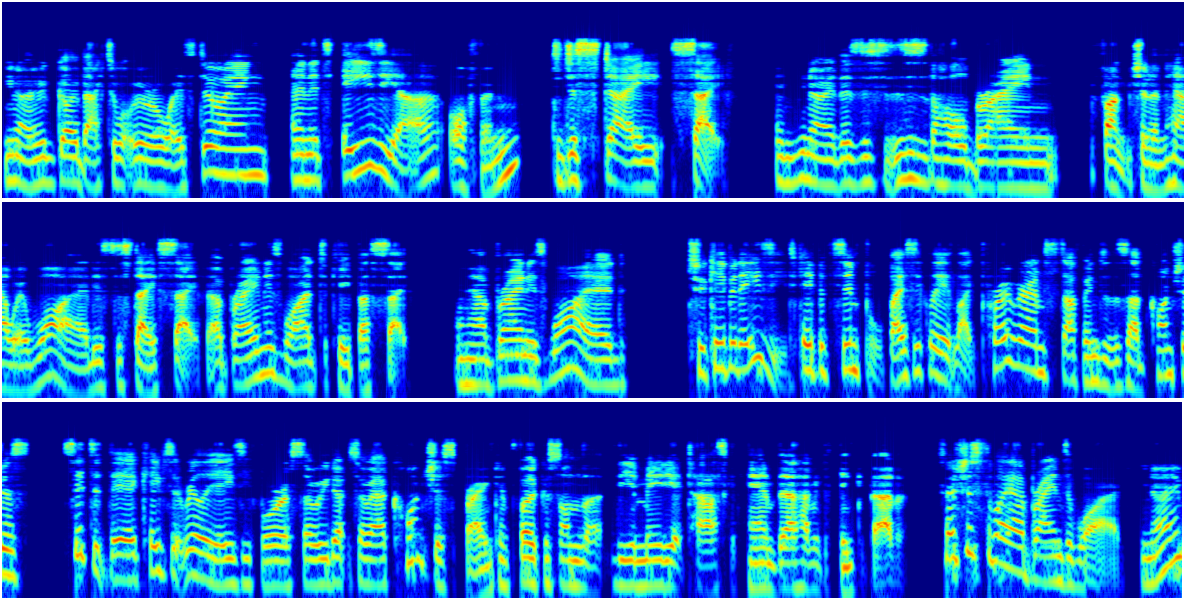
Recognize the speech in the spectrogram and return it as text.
you know, go back to what we were always doing. And it's easier often to just stay safe. And, you know, there's this, this is the whole brain function and how we're wired is to stay safe. Our brain is wired to keep us safe, and our brain is wired to keep it easy, to keep it simple. Basically, it like programs stuff into the subconscious, sits it there, keeps it really easy for us, so we don't, so our conscious brain can focus on the the immediate task at hand without having to think about it. So it's just the way our brains are wired, you know.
